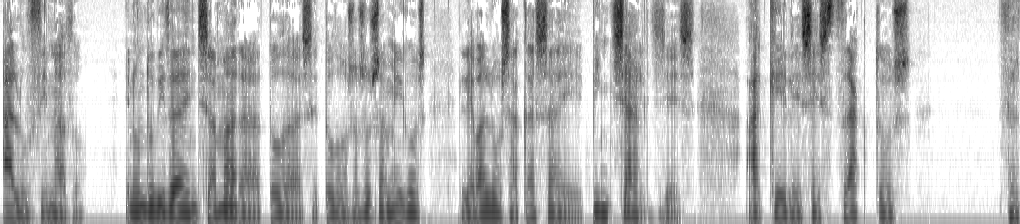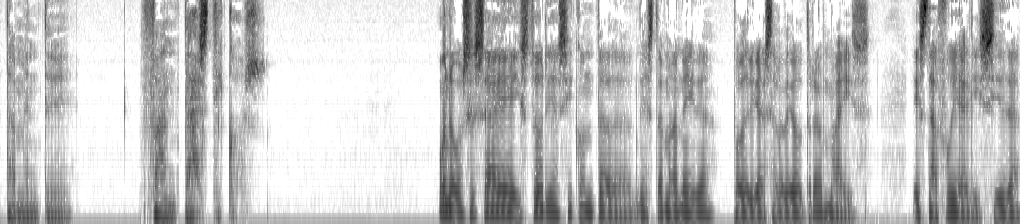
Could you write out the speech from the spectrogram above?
alucinado e non dubida en chamar a todas e todos os seus amigos, leválos a casa e pincharlles aqueles extractos certamente fantásticos. Bueno, pois esa é a historia así contada desta maneira, podría ser de outra, mas esta foi a elixida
